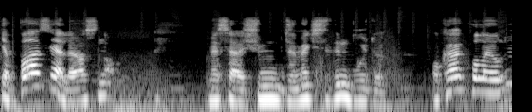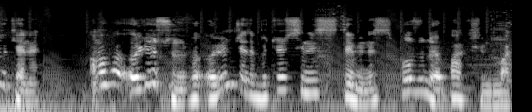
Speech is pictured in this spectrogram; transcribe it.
Ya bazı yerler aslında mesela şimdi demek istediğim buydu. O kadar kolay oluyor ki hani. Ama ölüyorsunuz. Ölünce de bütün sinir sisteminiz bozuluyor. Bak şimdi bak.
